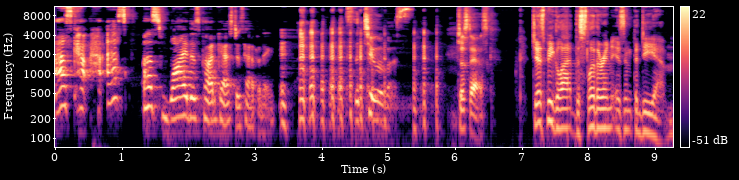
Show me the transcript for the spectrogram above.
Ask how, ask us why this podcast is happening. It's the two of us. Just ask. Just be glad the Slytherin isn't the DM.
